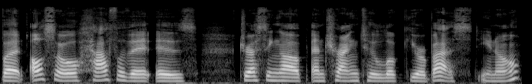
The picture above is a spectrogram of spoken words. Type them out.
but also half of it is dressing up and trying to look your best, you know?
